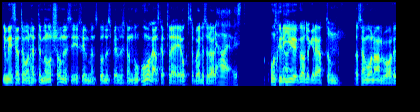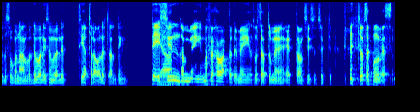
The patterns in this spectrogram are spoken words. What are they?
nu minns jag inte vad hon hette, men O'Shaughnessy i filmen, skådespelerskan, hon, hon var ganska träig också. Var sådär. Ja, ja, visst. Hon skulle ja. ljuga och då grät hon. Och sen var hon allvarlig, och såg hon allvarlig. Det var liksom väldigt teatraliskt allting. Det är ja. synd om mig, varför hatar du mig? Och så satt de med ett ansiktsuttryck typ. Trots att man var ledsen.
